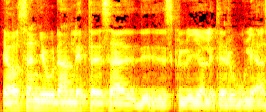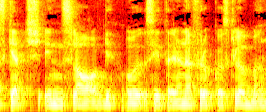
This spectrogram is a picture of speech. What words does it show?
Ja, och sen gjorde han lite så här, skulle göra lite roliga sketchinslag och sitta i den här frukostklubben.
